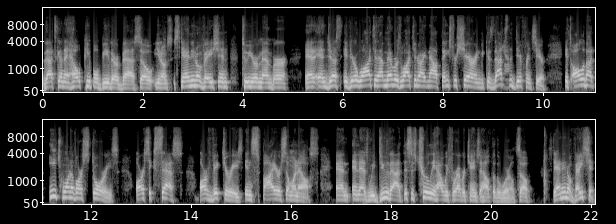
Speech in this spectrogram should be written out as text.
that's going to help people be their best. So, you know, standing ovation to your member. And, and just if you're watching, that member's watching right now, thanks for sharing because that's yeah. the difference here. It's all about each one of our stories, our success, our victories inspire someone else. And, and as we do that, this is truly how we forever change the health of the world. So, standing ovation.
